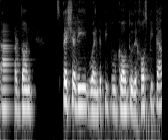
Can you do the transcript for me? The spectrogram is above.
are done especially when the people go to the hospital.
